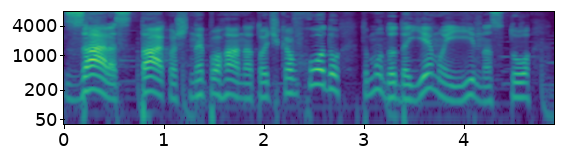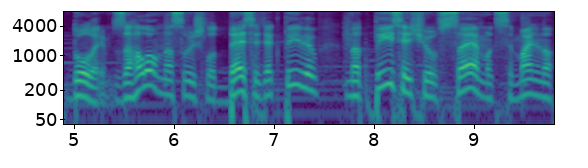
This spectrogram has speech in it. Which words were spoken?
Зараз також непогана точка входу, тому додаємо її на 100 доларів. Загалом в нас вийшло 10 активів на тисячу все максимально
